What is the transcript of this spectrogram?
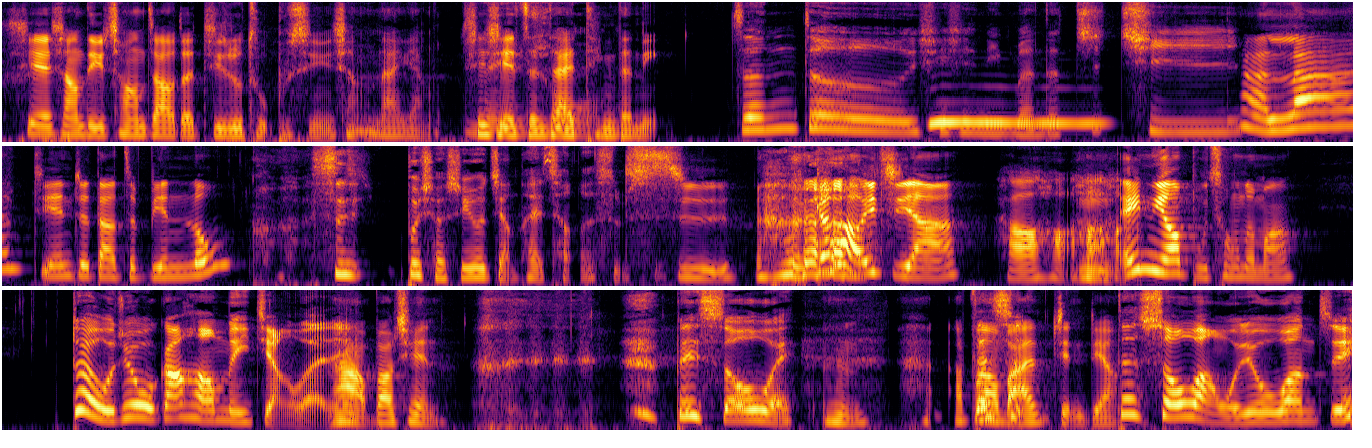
谢谢上帝创造的基督徒不是你想那样。谢谢正在听的你，真的，谢谢你们的支持。好啦，今天就到这边喽。是不小心又讲太长了，是不是？是，刚好一集啊。好 好好，哎，你要补充的吗？对，我觉得我刚好没讲完、欸。好，抱歉，被收尾。嗯，啊，不然我把它剪掉。但收完我又忘记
